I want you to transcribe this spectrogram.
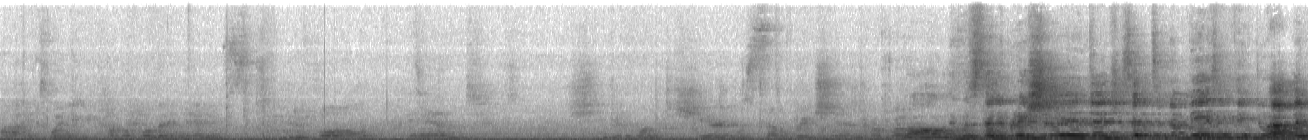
Uh, it's when you become a woman and it's beautiful and she really wanted to share. There was celebration. Wow, there was celebration and she said it's an amazing thing to happen.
